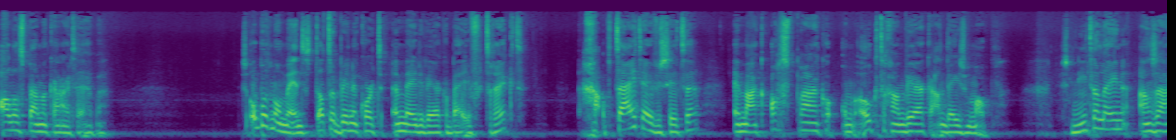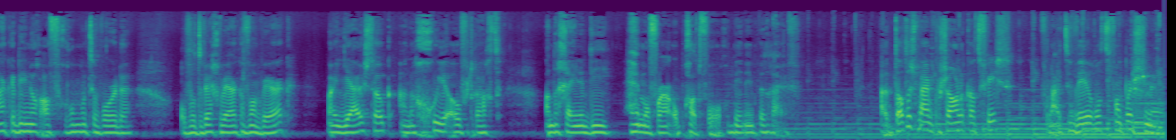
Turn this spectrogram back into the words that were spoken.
alles bij elkaar te hebben. Dus op het moment dat er binnenkort een medewerker bij je vertrekt, ga op tijd even zitten en maak afspraken om ook te gaan werken aan deze map. Dus niet alleen aan zaken die nog afgerond moeten worden of het wegwerken van werk, maar juist ook aan een goede overdracht aan degene die hem of haar op gaat volgen binnen je bedrijf. Nou, dat is mijn persoonlijk advies vanuit de wereld van personeel.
